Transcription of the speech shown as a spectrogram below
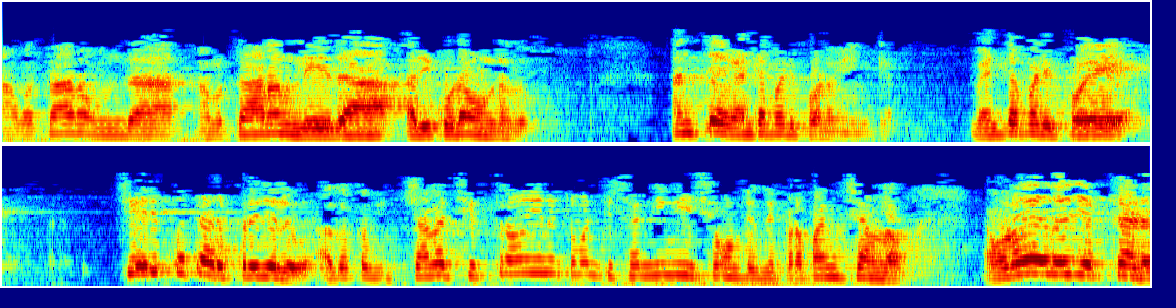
అవతారం ఉందా అవతారం లేదా అది కూడా ఉండదు. అంతే వెంటపడిపోవడం ఇంకా. వెంటపడిపోయి చేరిపోతారు ప్రజలు. అదొక చాలా చిత్రమైనటువంటి సన్నివేశం ఉంటుంది ప్రపంచంలో. ఎవడో ఏదో చెప్తాడు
